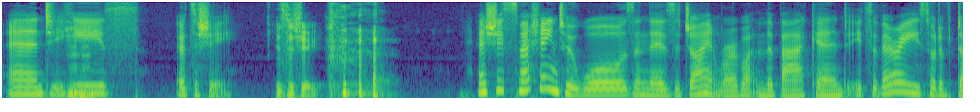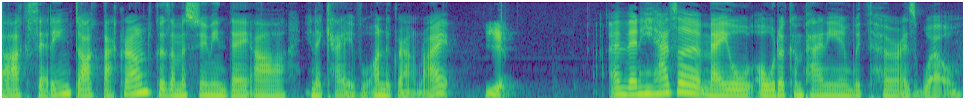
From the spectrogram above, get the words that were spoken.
And mm-hmm. he's. It's a she. It's a she. And she's smashing into walls, and there's a giant robot in the back, and it's a very sort of dark setting, dark background, because I'm assuming they are in a cave or underground, right? yeah. And then he has a male older companion with her as well.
